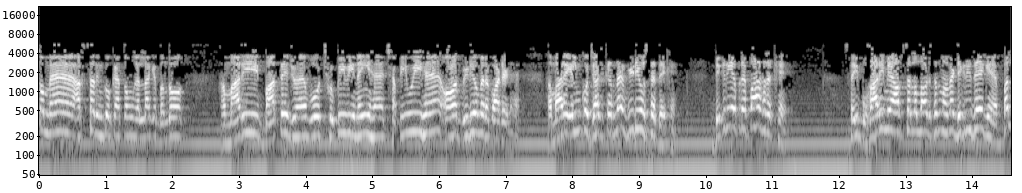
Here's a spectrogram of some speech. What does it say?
تو میں اکثر ان کو کہتا ہوں کہ اللہ کے بندوں ہماری باتیں جو ہیں وہ چھپی ہوئی نہیں ہیں، چھپی ہوئی ہیں اور ویڈیو میں ریکارڈڈ ہے ہمارے علم کو جج کرنا ہے، ویڈیو سے دیکھیں۔ ڈگری اپنے پاس رکھیں۔ صحیح بخاری میں آپ صلی اللہ علیہ وسلم ہمیں ڈگری دے گئے ہیں۔ بل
